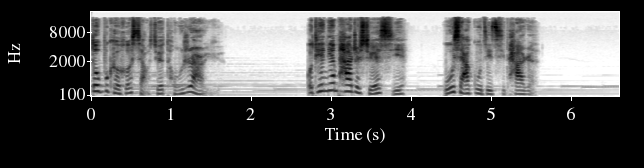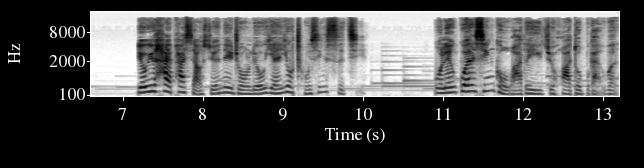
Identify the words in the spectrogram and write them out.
都不可和小学同日而语。我天天趴着学习，无暇顾及其他人。由于害怕小学那种流言又重新四起，我连关心狗娃的一句话都不敢问。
